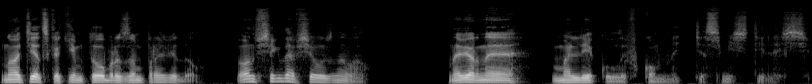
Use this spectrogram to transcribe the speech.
Но отец каким-то образом проведал. Он всегда все узнавал. Наверное, молекулы в комнате сместились.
